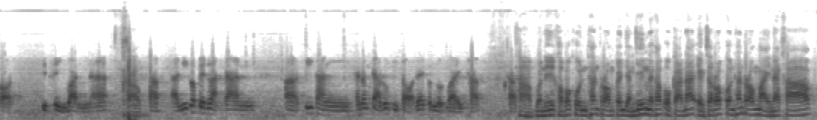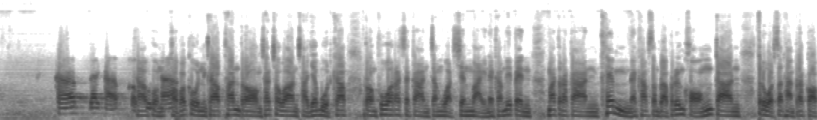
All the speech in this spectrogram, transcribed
ก่อน 14 วันนะฮะครับครับ อันนี้ก็เป็นหลักการอ่าที่ทางคณะกรรมการลูกติดต่อได้กำหนดไว้ครับครับครับ วันนี้ขอบพระคุณท่านรองเป็นอย่างยิ่งนะครับ โอกาสหน้าเอกจะรบกวนท่านรองใหม่นะครับ ครับได้ครับ ขอบครับคุผณมครัขอบบ พระคุณครับ ท่านรองชัชวานฉายบุตรครับ รองผู้ว่าราชการจังหวัดเชียงใหม่นะครับ นี่เป็นมาตรการเข้มนะครับสำหรับเรื่องของการตรวจสถานประกอบ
